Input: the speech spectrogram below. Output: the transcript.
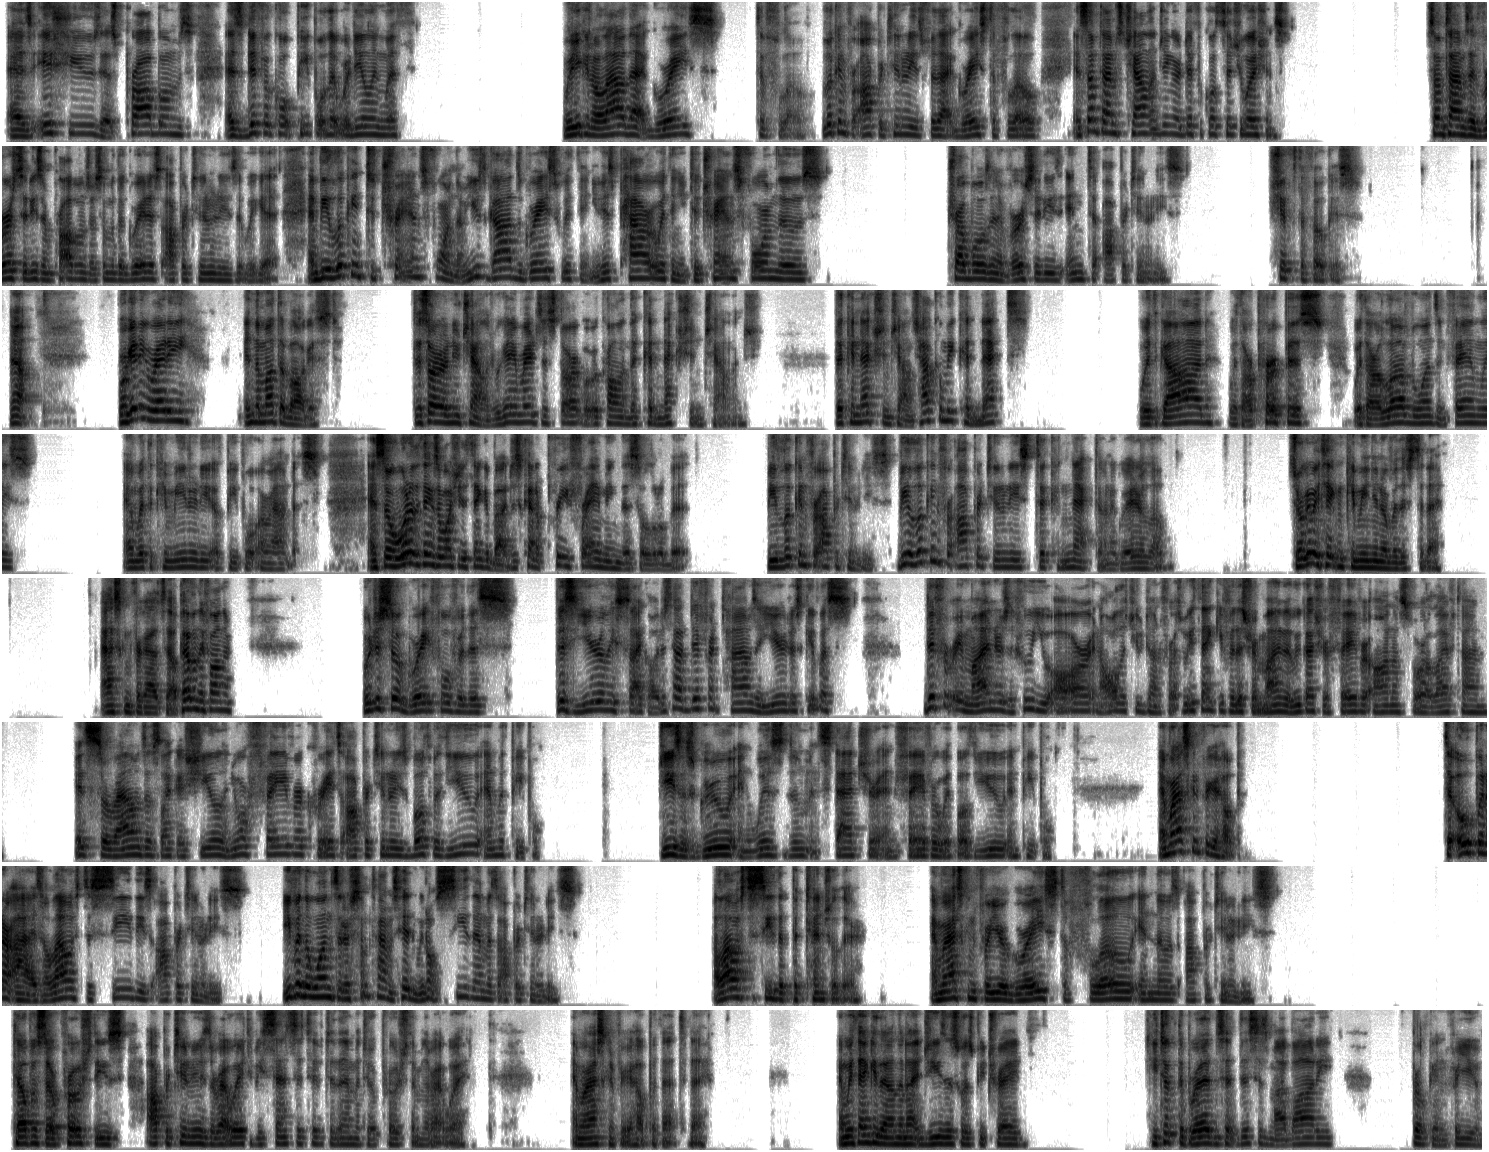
as issues, as problems, as difficult people that we're dealing with, where you can allow that grace to flow. Looking for opportunities for that grace to flow in sometimes challenging or difficult situations. Sometimes adversities and problems are some of the greatest opportunities that we get. And be looking to transform them. Use God's grace within you, His power within you to transform those troubles and adversities into opportunities. Shift the focus. Now, we're getting ready in the month of August to start a new challenge. We're getting ready to start what we're calling the connection challenge. The connection challenge. How can we connect with God, with our purpose, with our loved ones and families, and with the community of people around us. And so, one of the things I want you to think about, just kind of pre framing this a little bit, be looking for opportunities. Be looking for opportunities to connect on a greater level. So, we're going to be taking communion over this today, asking for God's help. Heavenly Father, we're just so grateful for this this yearly cycle. Just how different times a year just give us different reminders of who you are and all that you've done for us. We thank you for this reminder we've got your favor on us for a lifetime. It surrounds us like a shield, and your favor creates opportunities both with you and with people. Jesus grew in wisdom and stature and favor with both you and people. And we're asking for your help to open our eyes and allow us to see these opportunities, even the ones that are sometimes hidden. We don't see them as opportunities. Allow us to see the potential there. And we're asking for your grace to flow in those opportunities. To help us to approach these opportunities the right way, to be sensitive to them and to approach them the right way. And we're asking for your help with that today. And we thank you that on the night Jesus was betrayed, he took the bread and said, This is my body broken for you.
